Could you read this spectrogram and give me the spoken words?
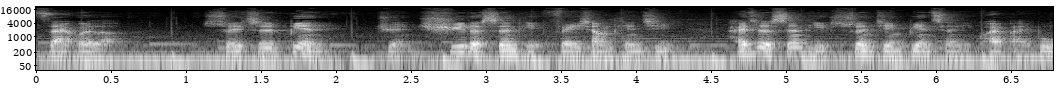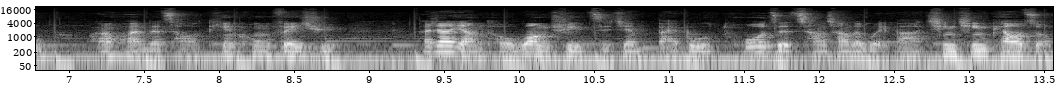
再会了。”随之便。卷曲的身体飞向天际，孩子的身体瞬间变成一块白布，缓缓地朝天空飞去。大家仰头望去，只见白布拖着长长的尾巴，轻轻飘走，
